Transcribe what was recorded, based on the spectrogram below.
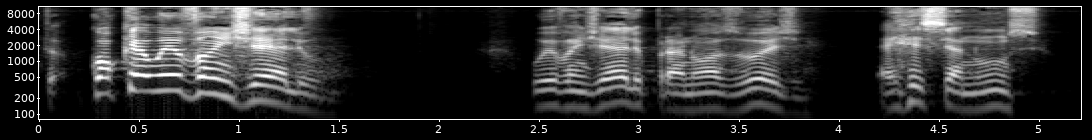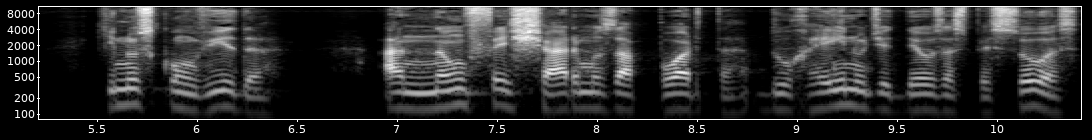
Então, qual é o evangelho? O evangelho para nós hoje é esse anúncio que nos convida a não fecharmos a porta do reino de Deus às pessoas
